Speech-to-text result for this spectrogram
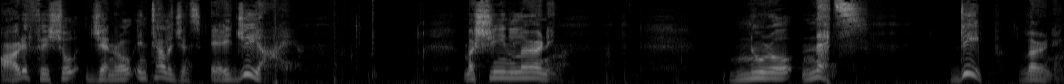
Artificial General Intelligence, AGI, Machine Learning, Neural Nets, Deep Learning,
